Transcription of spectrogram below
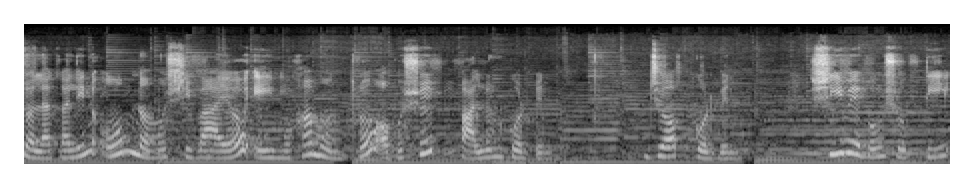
চলাকালীন ওম নম শিবায় এই মহামন্ত্র অবশ্যই পালন করবেন, জপ করবেন। শিব এবং শক্তি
